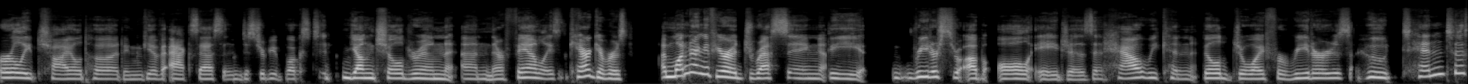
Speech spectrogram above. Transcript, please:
early childhood and give access and distribute books to young children and their families and caregivers. I'm wondering if you're addressing the readers of all ages and how we can build joy for readers who tend to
